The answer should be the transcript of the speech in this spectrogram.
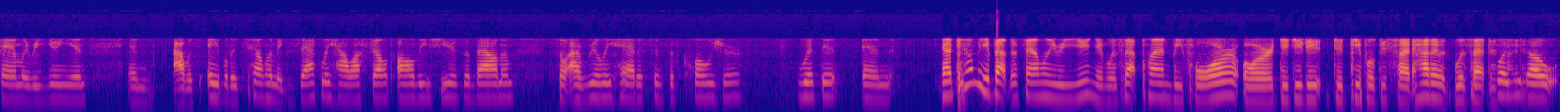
family reunion and I was able to tell him exactly how I felt all these years about him. So I really had a sense of closure with it. And now tell me about the family reunion. Was that planned before or did you do, did people decide how did was that decided? Well you know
